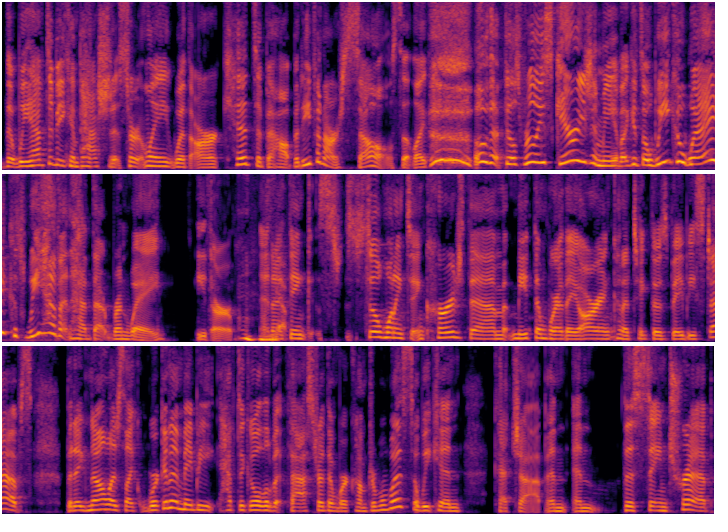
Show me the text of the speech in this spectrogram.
that we have to be compassionate certainly with our kids about but even ourselves that like oh that feels really scary to me like it's a week away because we haven't had that runway either. Mm-hmm. And yep. I think s- still wanting to encourage them, meet them where they are and kind of take those baby steps, but acknowledge like we're going to maybe have to go a little bit faster than we're comfortable with so we can catch up. And and this same trip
